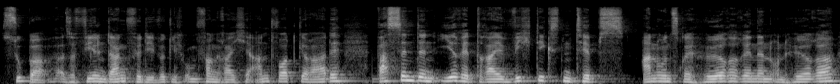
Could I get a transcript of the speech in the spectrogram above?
Super, also vielen Dank für die wirklich umfangreiche Antwort gerade. Was sind denn Ihre drei wichtigsten Tipps an unsere Hörerinnen und Hörer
